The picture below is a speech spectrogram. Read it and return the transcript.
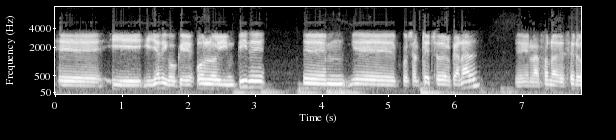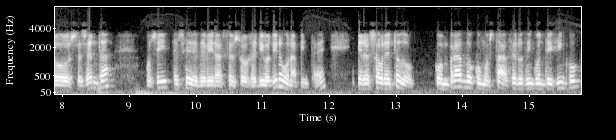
Eh, y, y, ya digo que o lo impide eh, eh, pues el techo del canal en la zona de 0,60 pues sí, ese debiera ser su objetivo. Tiene buena pinta, ¿eh? Pero sobre todo, comprando como está a 0,55,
